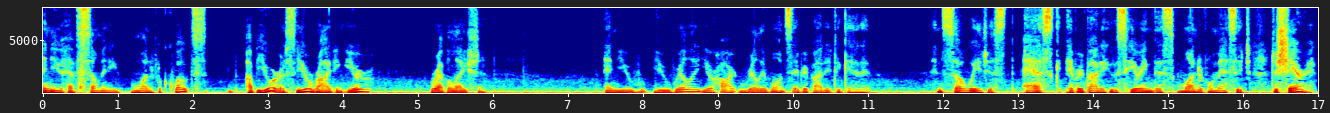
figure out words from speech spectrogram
And you have so many wonderful quotes of yours, your writing, your revelation. And you you really your heart really wants everybody to get it. And so we just ask everybody who's hearing this wonderful message to share it.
